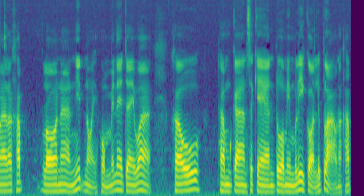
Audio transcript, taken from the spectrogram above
มาแล้วครับ รอนานนิดหน่อย ผมไม่แน่ใจว่าเขาทำการสแกนตัว Memory ก่อนหรือเปล่านะครับ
